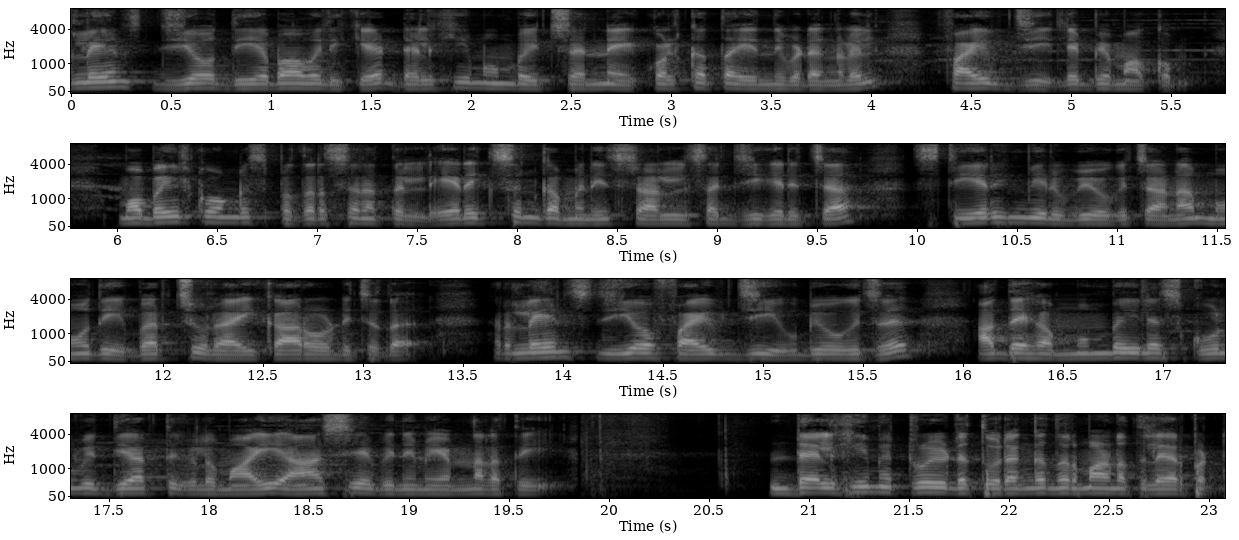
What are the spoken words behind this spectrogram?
റിലയൻസ് ജിയോ ദീപാവലിക്ക് ഡൽഹി മുംബൈ ചെന്നൈ കൊൽക്കത്ത എന്നിവിടങ്ങളിൽ ഫൈവ് ലഭ്യമാക്കും. മൊബൈൽ കോൺഗ്രസ് പ്രദർശനത്തിൽ എറിക്സൺ കമ്പനി സ്റ്റാളിൽ സജ്ജീകരിച്ച സ്റ്റിയറിംഗ് വീൽ ഉപയോഗിച്ചാണ് മോദി വെർച്വലായി കാർ ഓടിച്ചത്. റിലയൻസ് ജിയോ ഫൈവ് ജി ഉപയോഗിച്ച് അദ്ദേഹം മുംബൈയിലെ സ്കൂൾ വിദ്യാർത്ഥികളുമായി ആശയവിനിമയം നടത്തി. ഡൽഹി മെട്രോയുടെ തുരങ്ക നിർമ്മാണത്തിലേർപ്പെട്ട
